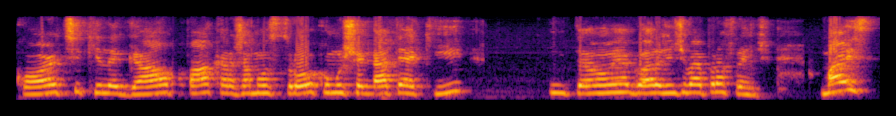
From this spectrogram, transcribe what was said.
corte, que legal, pá, o cara já mostrou como chegar até aqui. Então, e agora a gente vai para frente. Mas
